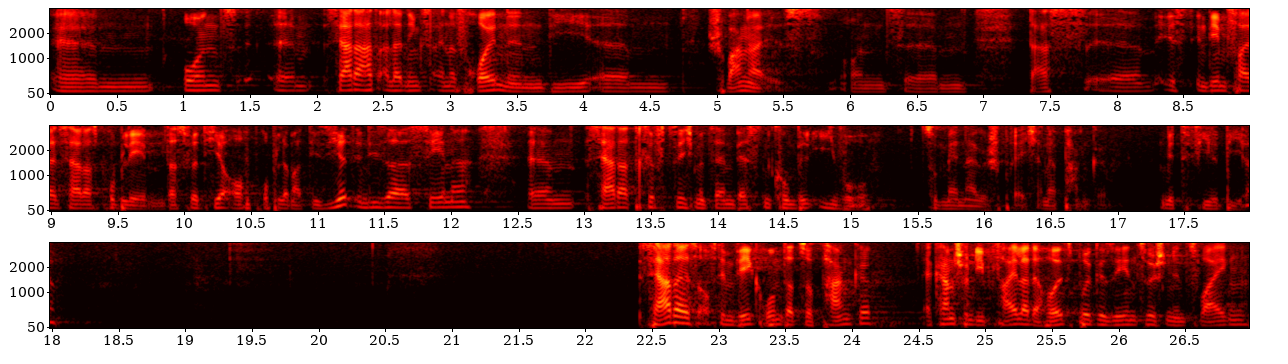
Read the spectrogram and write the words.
Ähm, und ähm, Serda hat allerdings eine Freundin, die ähm, schwanger ist. Und ähm, das äh, ist in dem Fall Serdas Problem. Das wird hier auch problematisiert in dieser Szene. Ähm, Serda trifft sich mit seinem besten Kumpel Ivo zum Männergespräch an der Panke mit viel Bier. Serda ist auf dem Weg runter zur Panke. Er kann schon die Pfeiler der Holzbrücke sehen zwischen den Zweigen.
